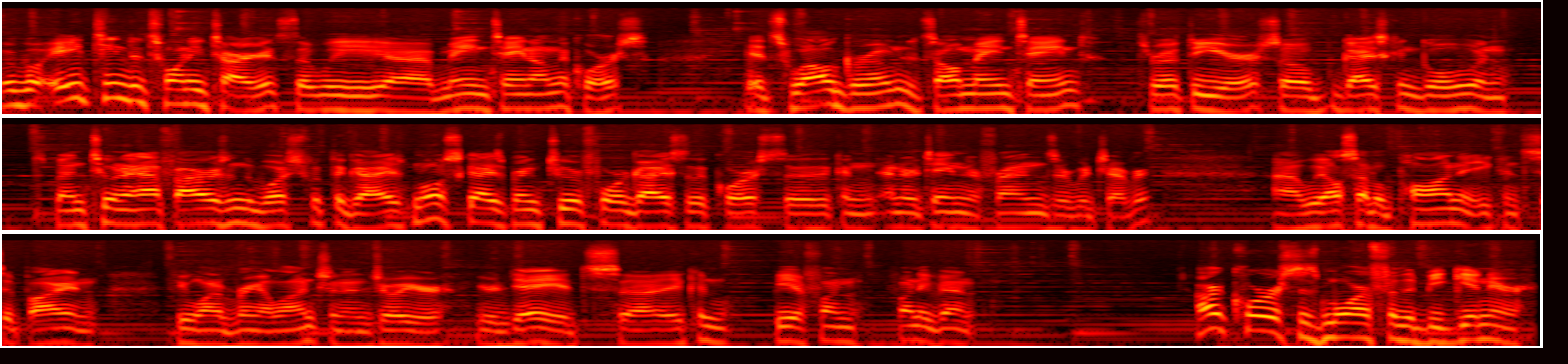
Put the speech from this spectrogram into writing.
We have about 18 to 20 targets that we uh, maintain on the course. It's well groomed, it's all maintained throughout the year, so guys can go and spend two and a half hours in the bush with the guys. Most guys bring two or four guys to the course so they can entertain their friends or whichever. Uh, we also have a pond that you can sit by and if you want to bring a lunch and enjoy your, your day, it's, uh, it can be a fun, fun event. Our course is more for the beginner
